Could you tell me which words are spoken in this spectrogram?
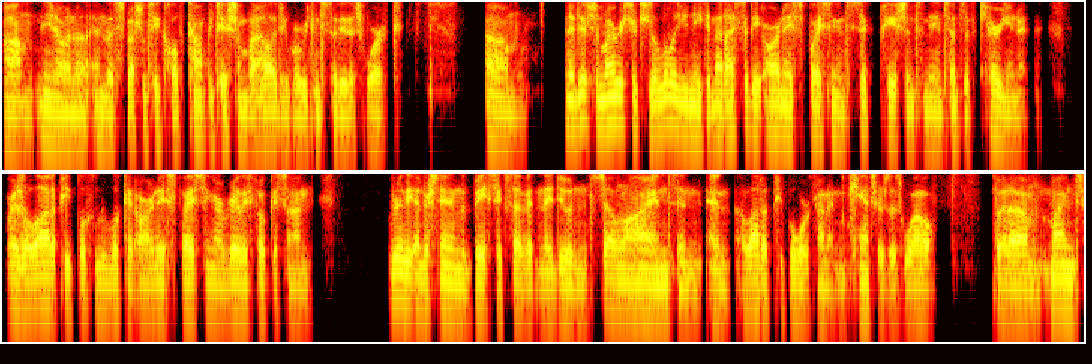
Um, you know, in, a, in the specialty called computational biology, where we can study this work. Um, in addition, my research is a little unique in that I study RNA splicing in sick patients in the intensive care unit, whereas a lot of people who look at RNA splicing are really focused on really understanding the basics of it, and they do it in cell lines, and and a lot of people work on it in cancers as well. But um, mine's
